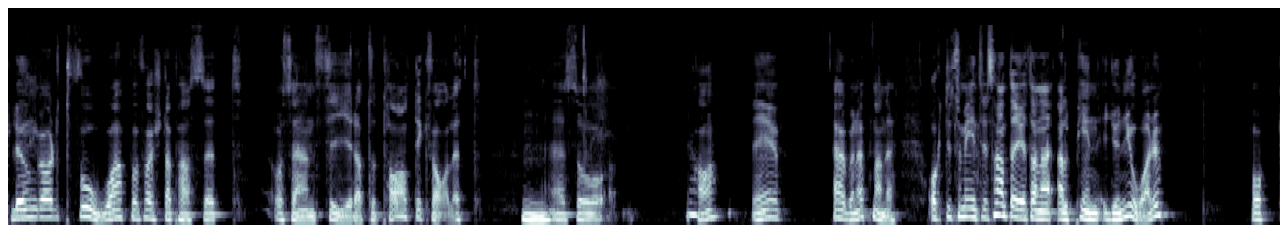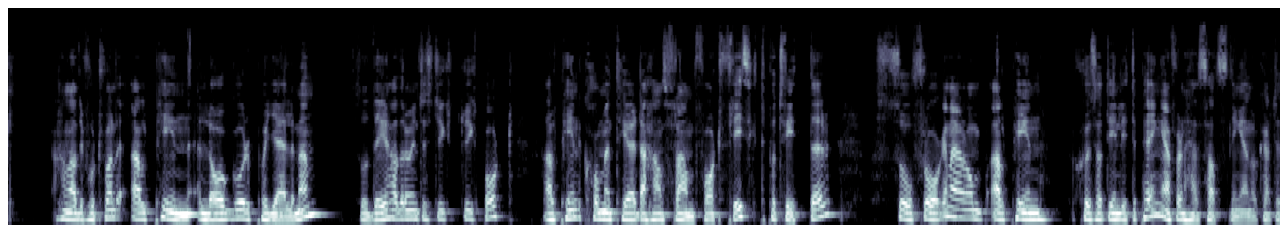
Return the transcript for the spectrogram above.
Lundgard tvåa på första passet och sen fyra totalt i kvalet. Eh, Så ja, det är ögonöppnande. Och det som är intressant är ju att han är alpin junior. Och han hade fortfarande alpin-loggor på hjälmen. Så det hade de inte strykt, bort. Alpin kommenterade hans framfart friskt på Twitter. Så frågan är om alpin skjutsat in lite pengar för den här satsningen och kanske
